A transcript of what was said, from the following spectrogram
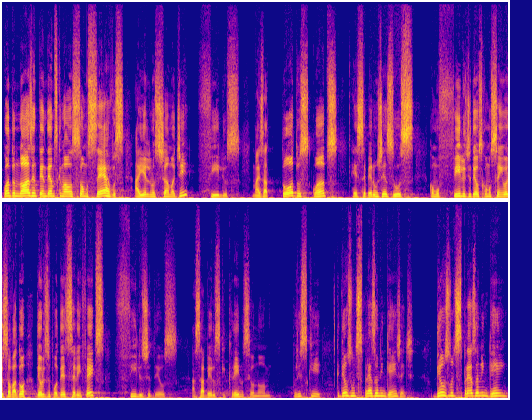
quando nós entendemos que nós somos servos, aí Ele nos chama de filhos. Mas a todos quantos receberam Jesus como Filho de Deus, como Senhor e Salvador, deu-lhes o poder de serem feitos filhos de Deus, a saber os que creem no Seu nome. Por isso que, que Deus não despreza ninguém, gente. Deus não despreza ninguém.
